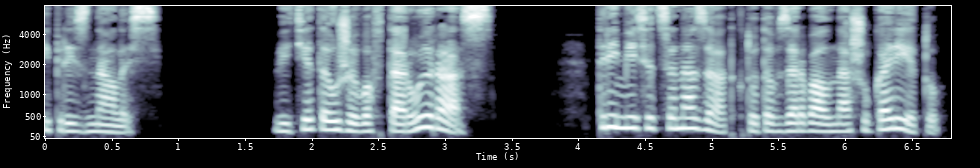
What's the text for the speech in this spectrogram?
и призналась. «Ведь это уже во второй раз. Три месяца назад кто-то взорвал нашу карету.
